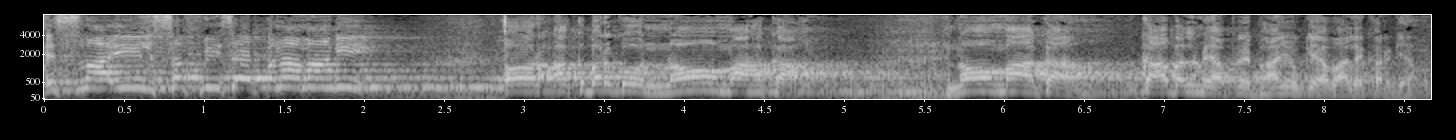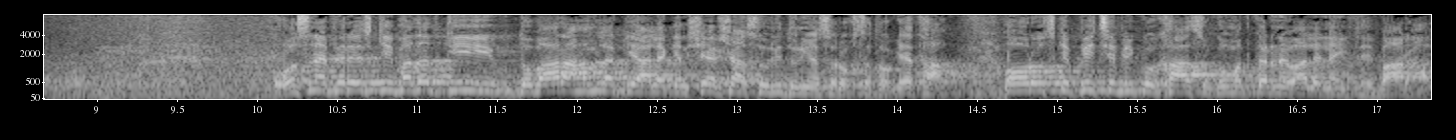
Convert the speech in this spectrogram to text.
اسماعیل صفی سے پناہ مانگی اور اکبر کو نو ماہ کا نو ماہ کا کابل میں اپنے بھائیوں کے حوالے کر گیا۔ اس نے پھر اس کی مدد کی، دوبارہ حملہ کیا، لیکن شیر شاہ سوری دنیا سے رخصت ہو گیا تھا۔ اور اس کے پیچھے بھی کوئی خاص حکومت کرنے والے نہیں تھے، بہرحال۔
